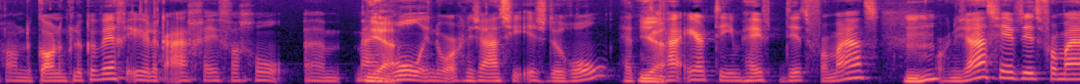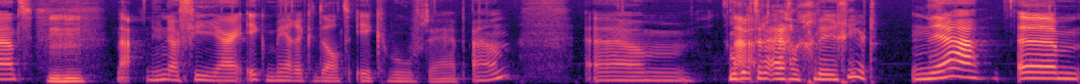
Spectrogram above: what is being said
gewoon de koninklijke weg eerlijk aangegeven van, goh, ehm, mijn rol in de organisatie is de rol. Het Ja. HR-team heeft dit formaat, Mhm, de organisatie heeft dit formaat. mhm. Nou, nu na vier jaar, ik merk dat ik behoefte heb aan. Ehm, Hoe nou, werd er eigenlijk gereageerd? Ja, ehm,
